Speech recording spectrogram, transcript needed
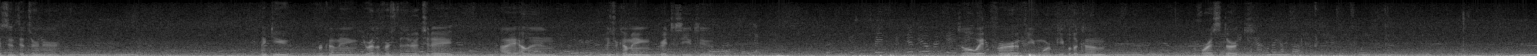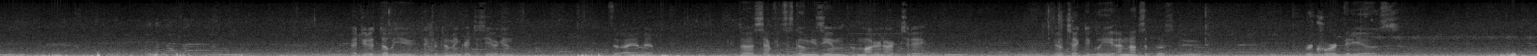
Hi, Cynthia Turner. Thank you for coming. You are the first visitor today. Hi, Ellen. Thanks for coming. Great to see you too. So I'll wait for a few more people to come before I start. Judith W. Thanks for coming. Great to see you again. So I am at the San Francisco Museum of Modern Art today. Now technically I'm not supposed to record videos,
